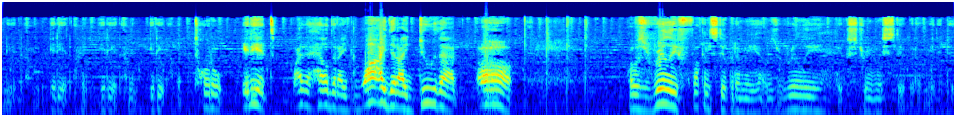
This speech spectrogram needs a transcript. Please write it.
I'm an idiot. I'm an idiot. I'm an idiot. I'm a total idiot. Why the hell did I? Why did I do that? Oh, that was really fucking stupid of me. That was really extremely stupid of me to do.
